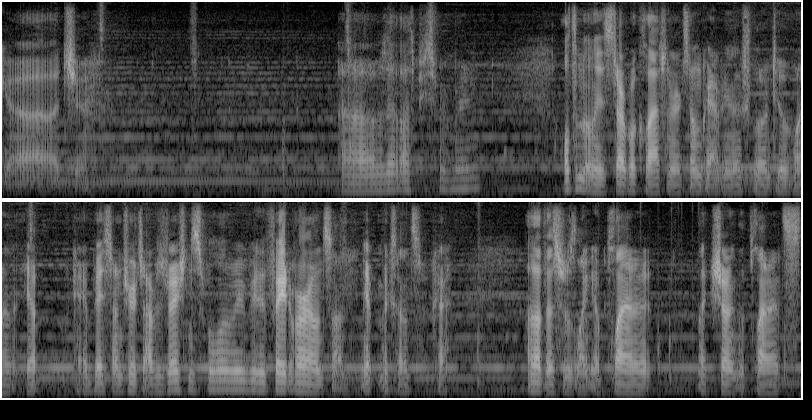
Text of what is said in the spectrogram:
Gotcha. Uh, was that last piece from information? Ultimately, the star will collapse under its own gravity and explode into a violent. Yep. Okay. Based on Church observations, will be the fate of our own sun. Yep. Makes sense. Okay. I thought this was like a planet, like showing the planets.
